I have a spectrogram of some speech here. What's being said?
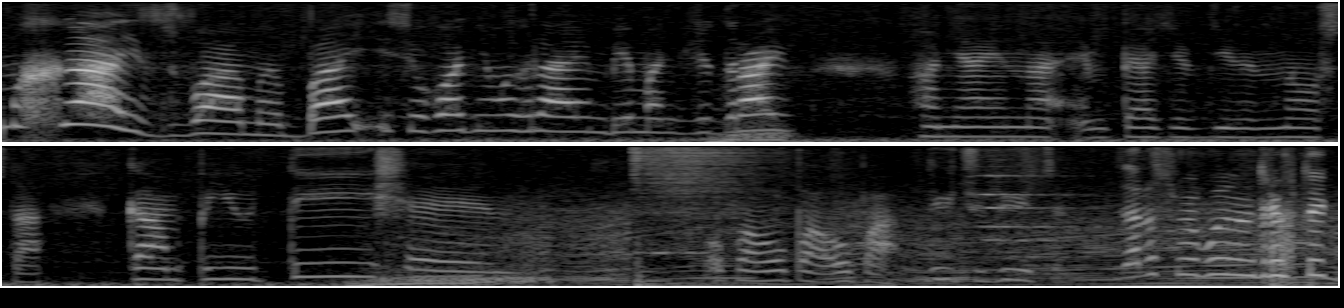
Всім хай! З вами Бай і сьогодні ми граємо BeamNG Drive. Ганяє на М590 Computation. Опа, опа, опа. Дивіться, дивіться. Зараз ми будемо дрифтити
